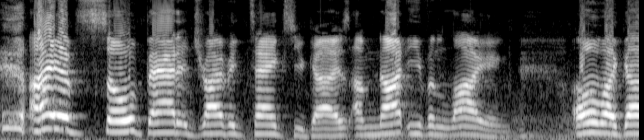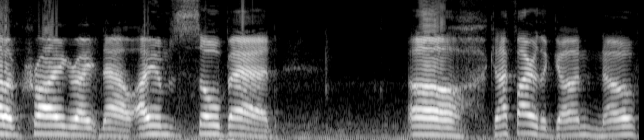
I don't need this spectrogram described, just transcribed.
I am so bad at driving tanks, you guys. I'm not even lying. Oh my god, I'm crying right now. I am so bad. Oh, can I fire the gun? No.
